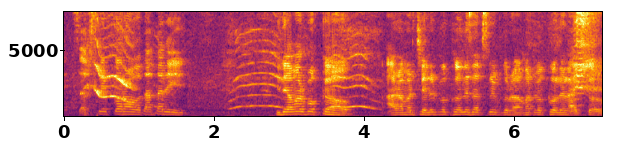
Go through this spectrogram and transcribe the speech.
সাবস্ক্রাইব করো তাড়াতাড়ি। যদি আমার পক্ষে হও আর আমার ছেলের পক্ষে হলে সাবস্ক্রাইব করো আমার পক্ষে হলে লাইক করো।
